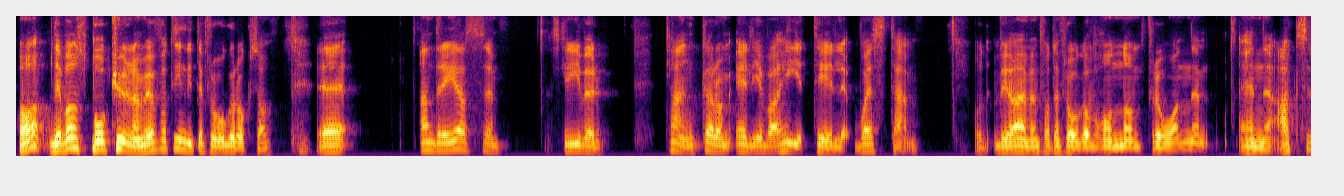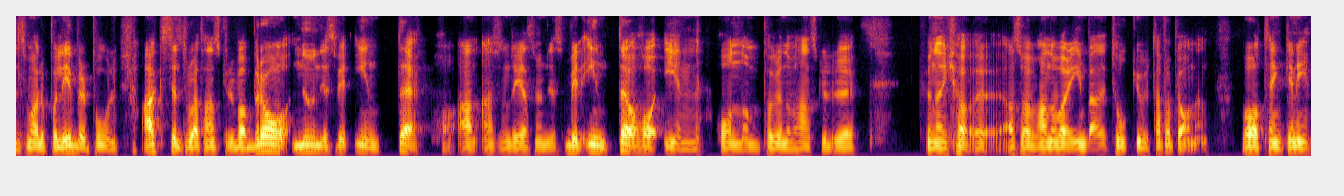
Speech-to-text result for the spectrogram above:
Ja, det var spåkulan. Vi har fått in lite frågor också. Eh, Andreas skriver tankar om Elie Wahid till West Ham. Och vi har även fått en fråga av honom från eh, en Axel som håller på Liverpool. Axel tror att han skulle vara bra. Nunes vill inte ha, alltså Andreas Nunes vill inte ha in honom på grund av att han skulle eh, kunna, eh, alltså han har varit inblandad i tok utanför planen. Vad tänker ni?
